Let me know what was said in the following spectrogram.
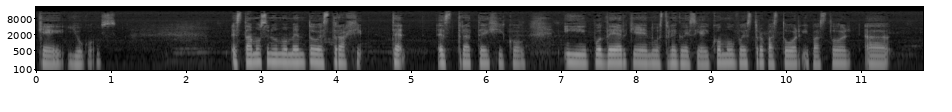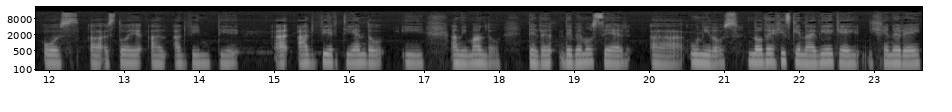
que yugos. Estamos en un momento estratégico estratégico y poder que nuestra iglesia y como vuestro pastor y pastor ah, os ah, estoy advirtiendo y animando. debemos ser ah, unidos. No dejes que nadie que genere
